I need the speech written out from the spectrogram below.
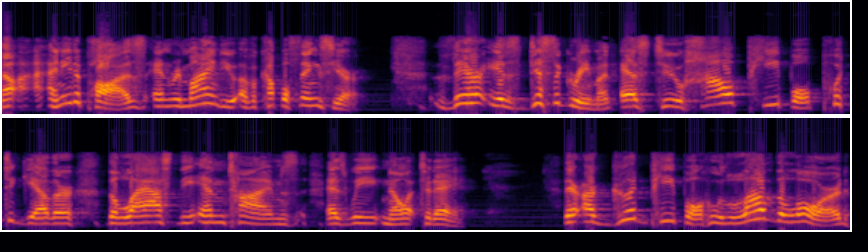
Now, I need to pause and remind you of a couple things here. There is disagreement as to how people put together the last, the end times as we know it today. There are good people who love the Lord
